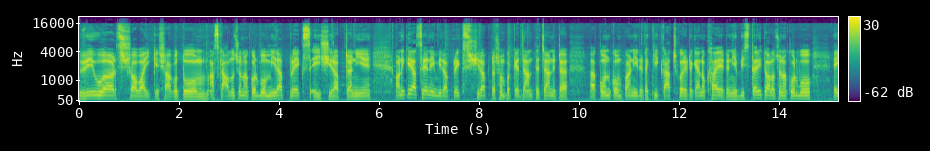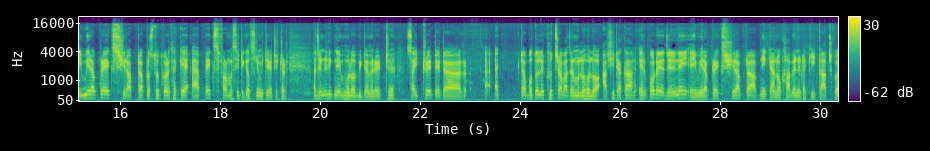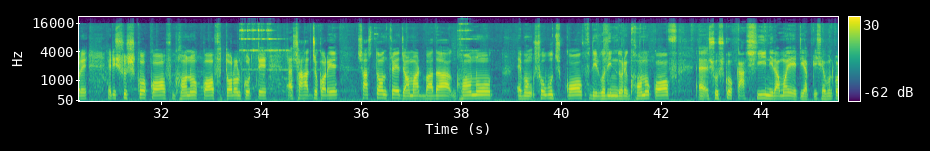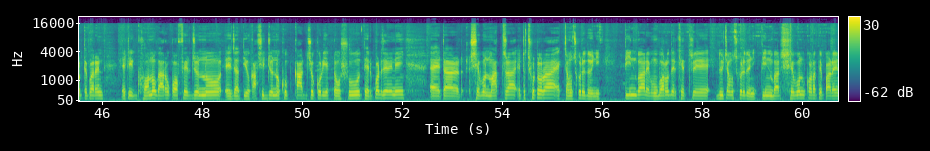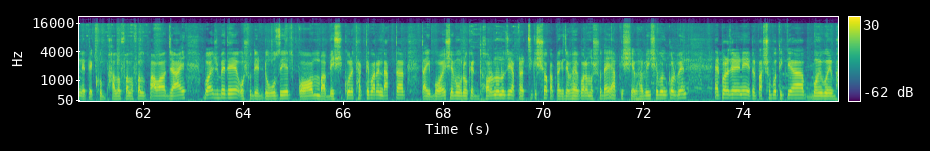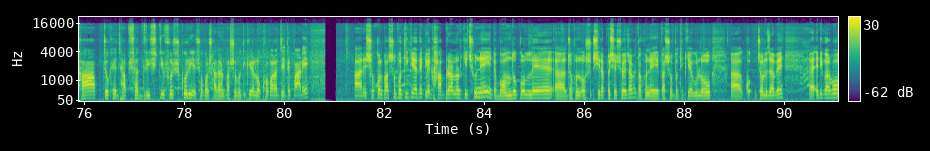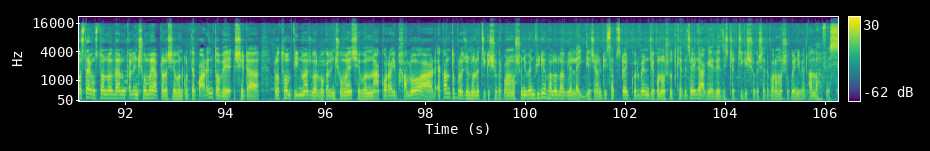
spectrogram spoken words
Viewers, সবাইকে স্বাগতম। আজকে আলোচনা করব মিরাপ্রেক্স, এই সিরাপটা নিয়ে। অনেকেই আছেন এই মিরাপ্রেক্স সিরাপটা সম্পর্কে জানতে চান, এটা কোন কোম্পানির, এটা কি কাজ করে, এটা কেন খায়, এটা নিয়ে বিস্তারিত আলোচনা করব। এই মিরাপ্রেক্স সিরাপটা প্রস্তুত করে থাকে অ্যাপেক্স ফার্মাসিউটিক্যালস লিমিটেড। এটার জেনেরিক নেম হলো বিটামেরেট সাইট্রেট, এটার এক একটা বোতলের খুচরা বাজার মূল্য হলো আশি টাকা। এরপরে জেনে নেই, এই মিরাপ্রেক্স সিরাপটা আপনি কেন খাবেন? এটা কি কাজ করে? এটি শুষ্ক কফ, ঘন কফ তরল করতে সাহায্য করে। শ্বাসতন্ত্রে জমাট বাঁধা ঘন এবং সবুজ কফ, দীর্ঘদিন ধরে ঘন কফ শুষ্ক কাশি, নিরাময়ে এটি আপনি সেবন করতে পারেন। এটি ঘন গাঢ় কফের জন্য, এ জাতীয় কাশির জন্য খুব কার্যকরী একটা ওষুধ। এরপর জেনে নেই এটার সেবন মাত্রা, এটা ছোটরা এক চামচ করে দৈনিক তিনবার এবং বড়দের ক্ষেত্রে দুই চামচ করে দৈনিক তিনবার সেবন করাতে পারেন। এতে খুব ভালো ফলাফল পাওয়া যায়। বয়স ভেদে ওষুধের ডোজের কম বা বেশি করে থাকতে পারেন ডাক্তার, তাই বয়স এবং রোগের ধরন অনুযায়ী আপনার চিকিৎসক আপনাকে যেভাবে পরামর্শ দেয়, আপনি সেভাবেই সেবন করবেন। এরপরে জেনে নিই, এটার পার্শ্ব প্রতিক্রিয়া, বমি বমি ভাব, চোখে ঝাপসা দৃষ্টি, ফুসকুড়ি, এ সকল সাধারণ পার্শ্ব প্রতিক্রিয়া লক্ষ্য করা যেতে পারে। আর সকল পার্শ্ব প্রতিক্রিয়া দেখলে ঘাবড়ানোর কিছু নেই, এটা বন্ধ করলে যখন সিরাপটা শেষ হয়ে যাবে, তখন এই পার্শ্ব প্রতিক্রিয়াগুলো চলে যাবে। এটি গর্ভাবস্থা এবং স্তন্যদানকালীন সময়ে আপনারা সেবন করতে পারেন, তবে সেটা প্রথম তিন মাস গর্ভকালীন সময়ে সেবন না করাই ভালো। আর একান্ত প্রয়োজন হলে চিকিৎসকের পরামর্শ নেবেন। ভিডিও ভালো লাগলে লাইক দিয়ে চ্যানেলটি সাবস্ক্রাইব করবেন। যে কোনো ওষুধ খেতে চাইলে আগে রেজিস্টার চিকিৎসকের সাথে পরামর্শ করে নেবেন। আল্লাহ হাফেজ।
